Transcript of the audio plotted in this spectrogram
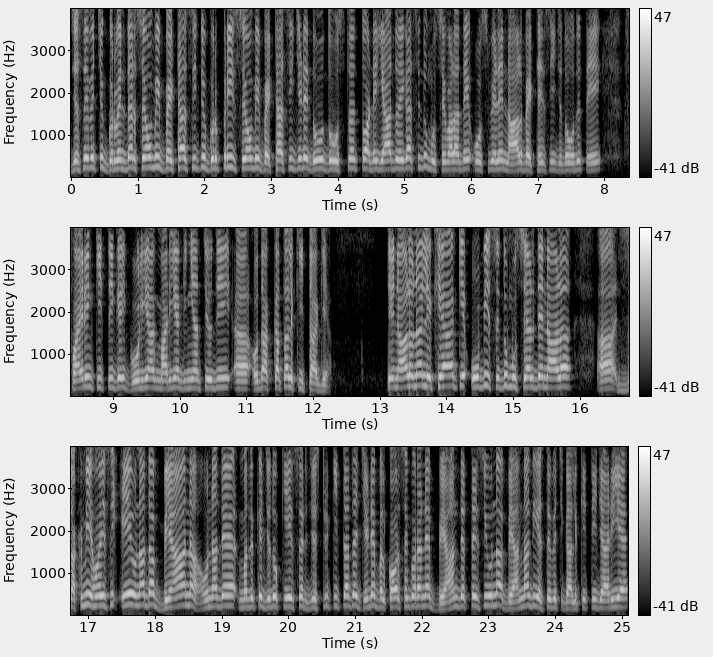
ਜਿਸ ਦੇ ਵਿੱਚ ਗੁਰਵਿੰਦਰ ਸਿੰਘ ਵੀ ਬੈਠਾ ਸੀ ਤੇ ਗੁਰਪ੍ਰੀਤ ਸਿੰਘ ਵੀ ਬੈਠਾ ਸੀ, ਜਿਹੜੇ ਦੋ ਦੋਸਤ ਤੁਹਾਡੇ ਯਾਦ ਹੋਏਗਾ, ਸਿੱਧੂ ਮੂਸੇਵਾਲਾ ਦੇ ਉਸ ਵੇਲੇ ਨਾਲ ਬੈਠੇ ਸੀ, ਜਦੋਂ ਉਹਦੇ ਤੇ ਫਾਇਰਿੰਗ ਕੀਤੀ ਗਈ, ਗੋਲੀਆਂ ਮਾਰੀਆਂ ਗਈਆਂ ਤੇ ਉਹਦੀ ਉਹਦਾ ਕਤਲ ਕੀਤਾ ਗਿਆ। ਤੇ ਨਾਲ ਉਹਨਾਂ ਲਿਖਿਆ ਕਿ ਉਹ ਵੀ ਸਿੱਧੂ ਮੂਸੇਵਾਲੇ ਦੇ ਨਾਲ ਜ਼ਖਮੀ ਹੋਏ ਸੀ। ਇਹ ਉਹਨਾਂ ਦਾ ਬਿਆਨ, ਉਹਨਾਂ ਦੇ ਮਤਲਬ ਕਿ ਜਦੋਂ ਕੇਸ ਰਜਿਸਟਰ ਕੀਤਾ ਤਾਂ ਜਿਹੜੇ ਬਲਕੌਰ ਸਿੰਘ ਹੋਰਾਂ ਨੇ ਬਿਆਨ ਦਿੱਤੇ ਸੀ, ਉਹਨਾਂ ਬਿਆਨਾਂ ਦੀ ਇਸ ਦੇ ਵਿੱਚ ਗੱਲ ਕੀਤੀ ਜਾ ਰਹੀ ਹੈ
